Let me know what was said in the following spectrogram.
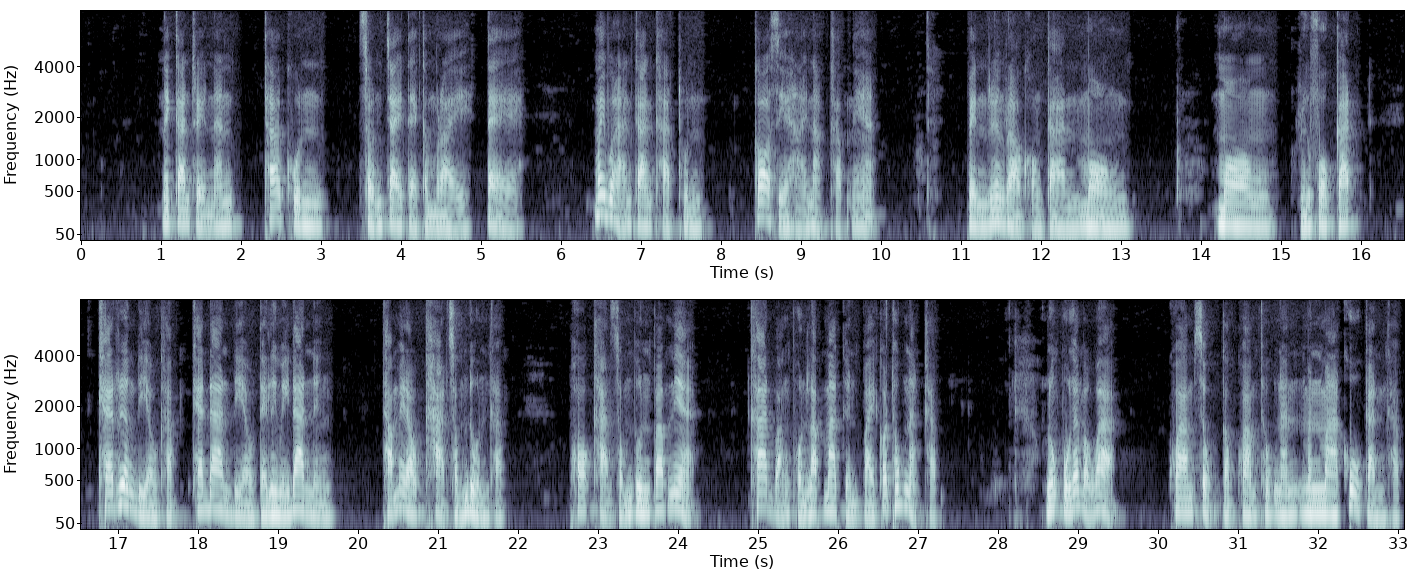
ในการเทรดนั้น ถ้าคุณสนใจแต่กำไร แต่ไม่บริหารการขาดทุน ก็เสียหายหนักครับเนี่ฮะเป็นเรื่องราวของการมอง มองหรือโฟกัสแค่เรื่องเดียวครับ แค่ด้านเดียว แต่ลืมอีกด้านหนึ่งทำให้เราขาดสมดุลครับ พอขาดสมดุลปั๊บเนี่ย คาดหวังผลลัพธ์มากเกินไปก็ทุกข์หนักครับหลวงปู่ท่านบอกว่า ความสุขกับความทุกข์นั้นมันมาคู่กันครับ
